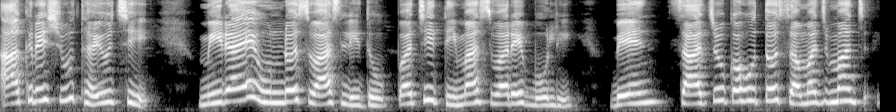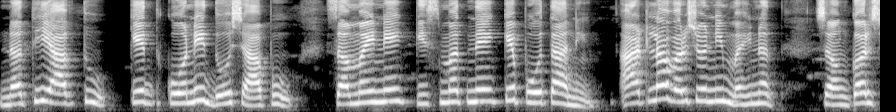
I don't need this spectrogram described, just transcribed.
આખરે શું થયું છે? મીરાએ ઊંડો શ્વાસ લીધો, પછી ધીમા સ્વરે બોલી, બેન, સાચું કહું તો સમજમાં જ નથી આવતું કે કોને દોષ આપું, સમયને, કિસ્મતને કે પોતાને. આટલા વર્ષોની મહેનત સંઘર્ષ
